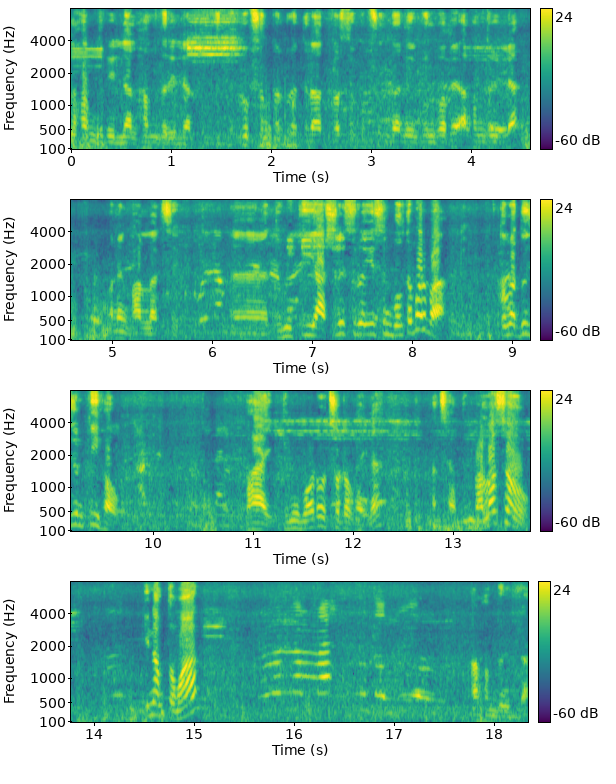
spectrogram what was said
আলহামদুলিল্লাহ আলহামদুলিল্লাহ আলহামদুলিল্লাহ। খুব সুন্দর করে তেলাওয়াত করছ খুব সুন্দর নির্ভুলভাবে আলহামদুলিল্লাহ। অনেক ভালো লাগছে। তুমি কি আসলে সূরা ইয়াসিন বলতে পারবা? তোমরা দুজন কি হও? ভাই তুমি বড় ছোট ভাই না? আচ্ছা তুমি ভালো আছো? কি নাম তোমার? আলহামদুলিল্লাহ।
